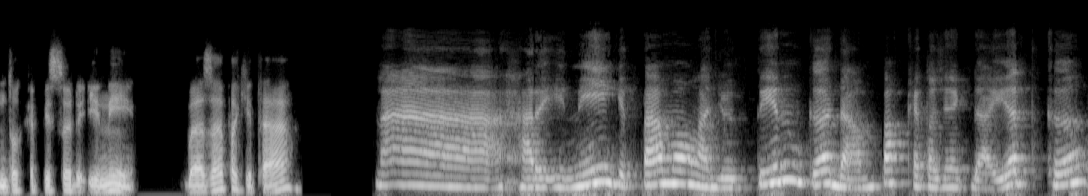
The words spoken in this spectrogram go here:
Untuk episode ini, bahas apa kita? Nah, hari ini kita mau lanjutin ke dampak ketogenic diet ke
